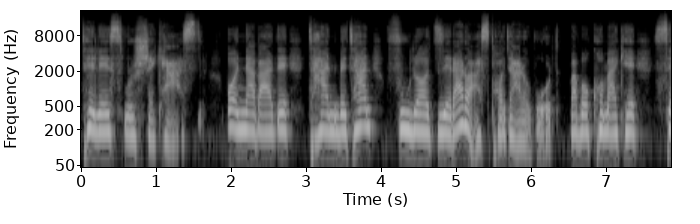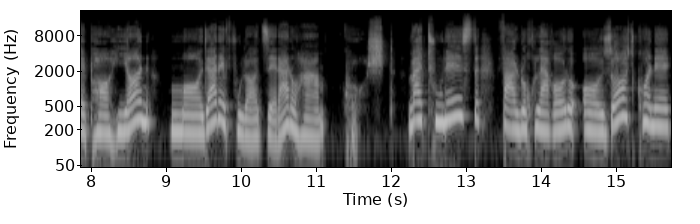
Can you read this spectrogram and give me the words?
تلسم رو شکست. با نبرد تن به تن فولاد زره رو از پا در آورد و با کمک سپاهیان مادر فولاد زره رو هم کشت. و تونست فرخلقا رو آزاد کنه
